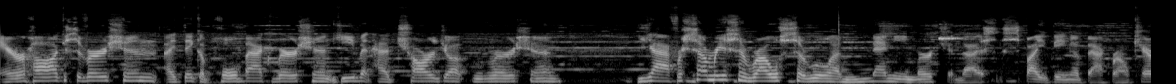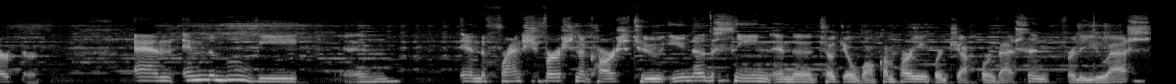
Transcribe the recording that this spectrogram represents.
Air Hogs version, I think a pullback version. He even had charge up version. Yeah, for some reason Raoul *ÇaRoule* had many merchandise despite being a background character. And in the movie, in, in the French version of Cars 2, you know the scene in the Tokyo Welcome Party where Jeff Gorvet's in for the US?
